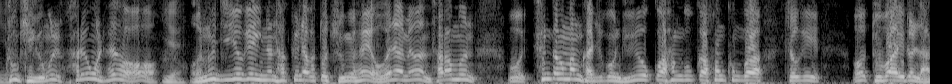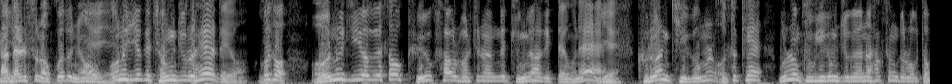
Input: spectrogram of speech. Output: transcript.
예. 그 기금을 활용을 해서 예. 어느 지역에 있는 학교냐가 또 중요해요. 왜냐하면 사람은 뭐 생각만 가지고 뉴욕과 한국과 홍콩과 저기 어, 두바이를 날아다닐 수는 없거든요. 예, 예. 어느 지역에 정주를 해야 돼요. 그래서 어느 지역에서 교육 사업을 벌치는 게 중요하기 때문에 예. 그런 기금을 어떻게 물론 그 기금 중에는 학생들로부터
